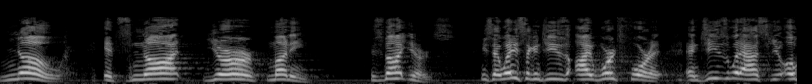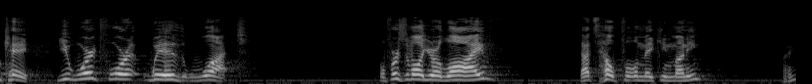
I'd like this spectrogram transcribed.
no, it's not your money. It's not yours. You say, wait a second, Jesus, I worked for it. And Jesus would ask you, okay, you worked for it with what? Well, first of all, you're alive. That's helpful in making money, right?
